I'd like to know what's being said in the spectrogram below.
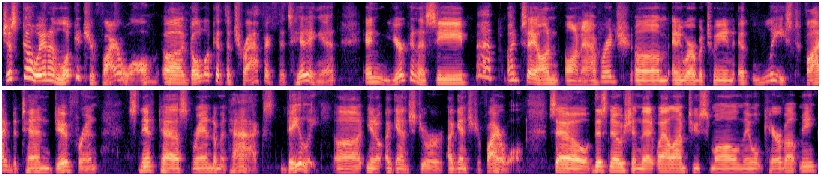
Just go in and look at your firewall. Uh, go look at the traffic that's hitting it, and you're going to see, eh, I'd say on on average, um, anywhere between at least five to ten different sniff test random attacks daily uh, you know against your against your firewall. So this notion that well i'm too small and they won't care about me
